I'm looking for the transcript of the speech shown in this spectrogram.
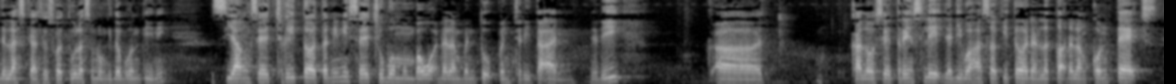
jelaskan sesuatu lah sebelum kita berhenti ni. Yang saya cerita tadi ni saya cuba membawa dalam bentuk penceritaan. Jadi uh, kalau saya translate jadi bahasa kita dan letak dalam konteks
